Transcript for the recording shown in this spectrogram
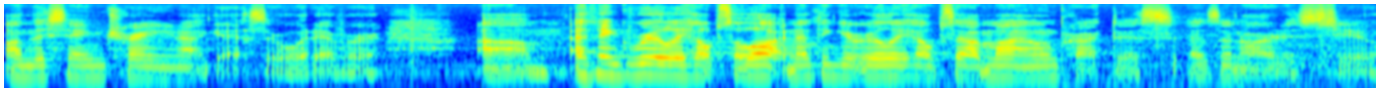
on the same train, I guess, or whatever. Um, I think really helps a lot, and I think it really helps out my own practice as an artist too.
